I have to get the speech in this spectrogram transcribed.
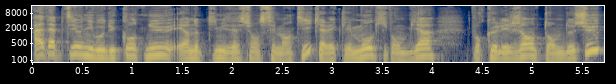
adapté au niveau du contenu et en optimisation sémantique avec les mots qui vont bien pour que les gens tombent dessus.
